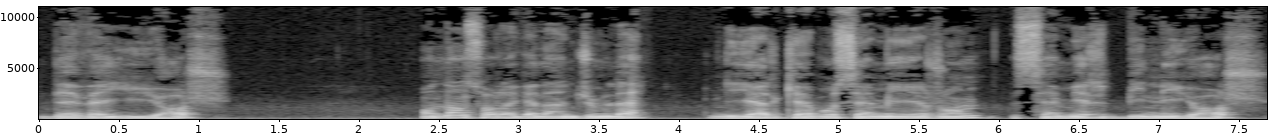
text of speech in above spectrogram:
deve yiyor. Ondan sonra gelen cümle yerkebu semirun semir biniyor.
